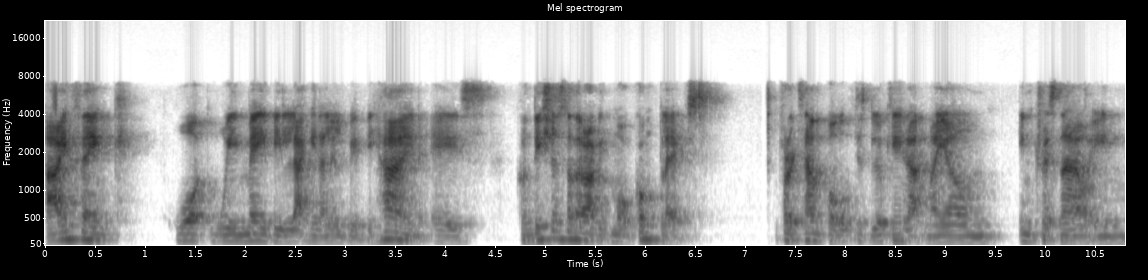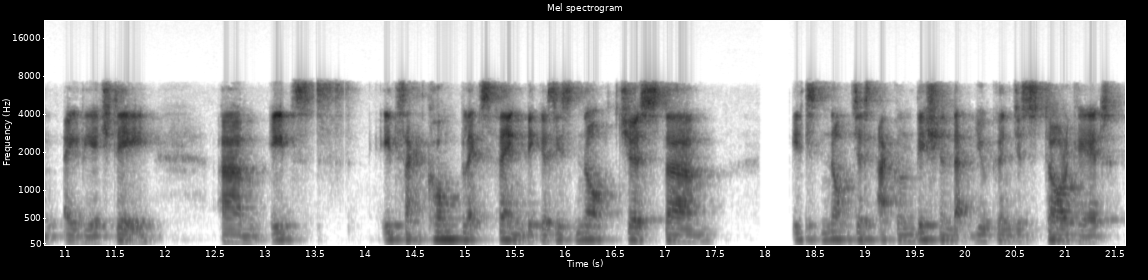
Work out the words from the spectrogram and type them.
I think what we may be lagging a little bit behind is conditions that are a bit more complex. For example, just looking at my own interest now in ADHD, um, it's it's a complex thing because it's not just um, it's not just a condition that you can just target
